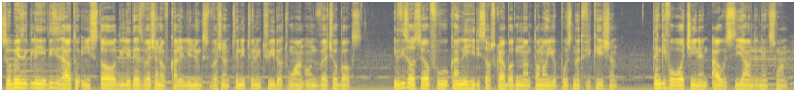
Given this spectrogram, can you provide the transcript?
So basically, this is how to install the latest version of Kali Linux version 2023.1 on VirtualBox. If this was helpful, kindly hit the subscribe button and turn on your post notification. Thank you for watching and I will see you on the next one.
